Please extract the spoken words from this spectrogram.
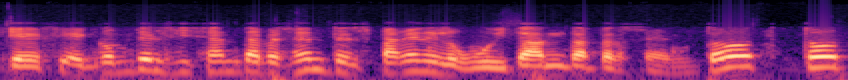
que en compte del 60% ens paguen el 80%. Tot, tot.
